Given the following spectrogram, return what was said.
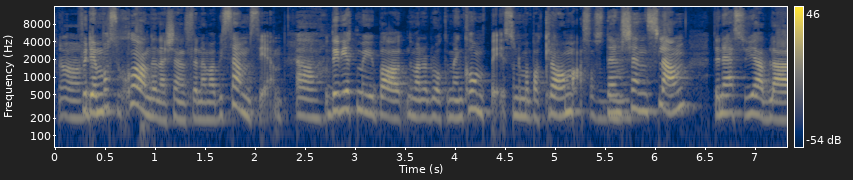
Ja. För den var så skön den här känslan när man blir sams igen. Ja. Och det vet man ju bara när man har bråkat med en kompis och när man bara kramas. Alltså den känslan, den är så jävla...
